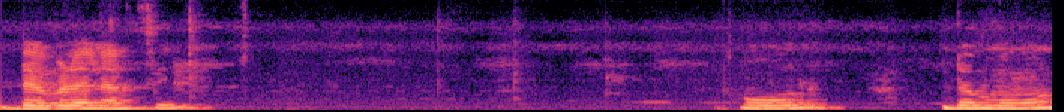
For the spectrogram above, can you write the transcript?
double energy four the moon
